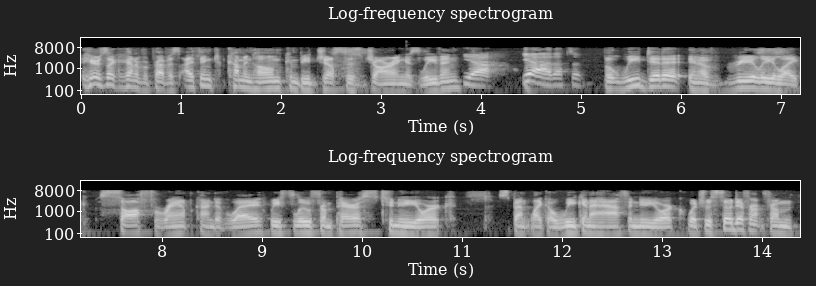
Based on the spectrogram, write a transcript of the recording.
Here's like a kind of a preface. I think coming home can be just as jarring as leaving. Yeah. Yeah, that's a but we did it in a really like soft ramp kind of way. We flew from Paris to New York, spent like a week and a half in New York, which was so different from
